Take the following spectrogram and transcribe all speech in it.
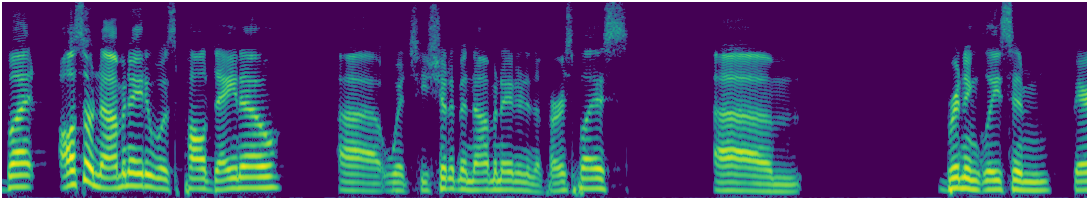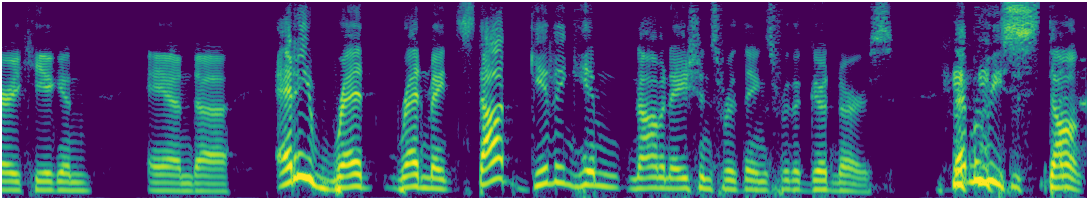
but also nominated was Paul Dano, uh, which he should have been nominated in the first place. Um, Brendan Gleeson, Barry Keoghan, and uh, Eddie Red Redmayne. Stop giving him nominations for things for the Good Nurse. That movie stunk.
